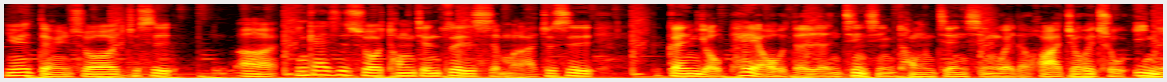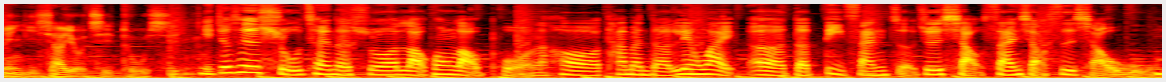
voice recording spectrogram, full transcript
因为等于说就是呃，应该是说通奸罪是什么啦？就是跟有配偶的人进行通奸行为的话，就会处一年以下有期徒刑，也就是俗称的说老公老婆，然后他们的另外呃的第三者就是小三、小四、小五。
